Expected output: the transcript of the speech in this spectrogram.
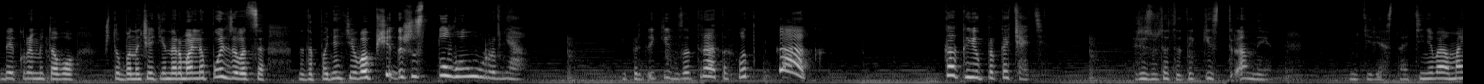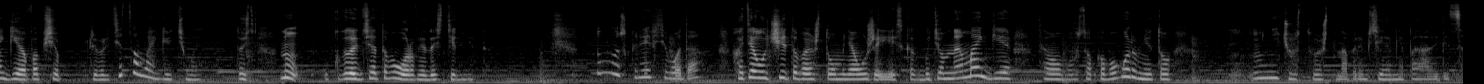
Да и кроме того, чтобы начать ей нормально пользоваться, надо поднять ее вообще до шестого уровня. И при таких затратах, вот как? Как ее прокачать? Результаты такие странные. Интересно, а теневая магия вообще превратится в магию тьмы? То есть, ну, когда 10 уровня достигнет? Скорее всего, да. Хотя, учитывая, что у меня уже есть как бы темная магия самого высокого уровня, то не чувствую, что она прям сильно мне понадобится.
